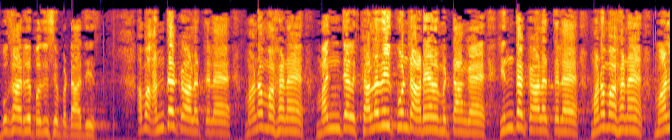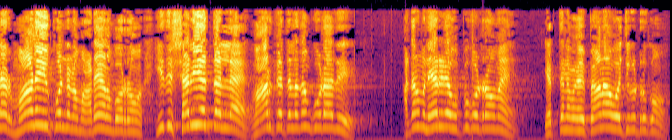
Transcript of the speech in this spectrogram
புகாரில் பதிவு செய்யப்பட்ட ஹதீஸ். அப்ப அந்த காலத்துல மணமகனை மஞ்சள் கலரை கொண்டு அடையாளம் விட்டாங்க இந்த காலத்துல மணமகனை மலர் மாலையை கொண்டு நம்ம அடையாளம் போடுறோம். இது சரியத்தல்ல. மார்க்கத்துல தான் கூடாது. அதை நம்ம நேரடியாக ஒப்புக்கொள்றோமே. எத்தனை வகை பேனா வச்சுக்கிட்டு இருக்கோம்.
